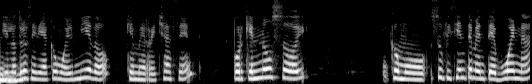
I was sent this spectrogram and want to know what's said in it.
y el otro sería como el miedo que me rechacen porque no soy como suficientemente buena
